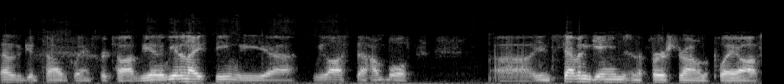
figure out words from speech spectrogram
that was a good time playing for todd. We had we had a nice team. We uh we lost to humboldt uh, in seven games in the first round of the playoffs.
